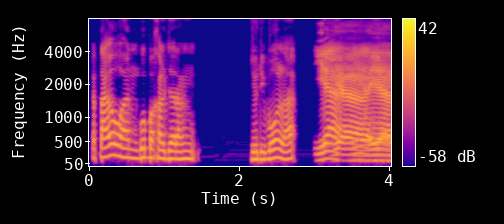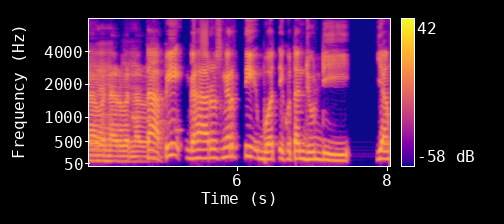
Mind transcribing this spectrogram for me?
ketahuan gue bakal jarang judi bola. Iya, Iya, iya, benar benar. benar. Tapi nggak harus ngerti buat ikutan judi. Yang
